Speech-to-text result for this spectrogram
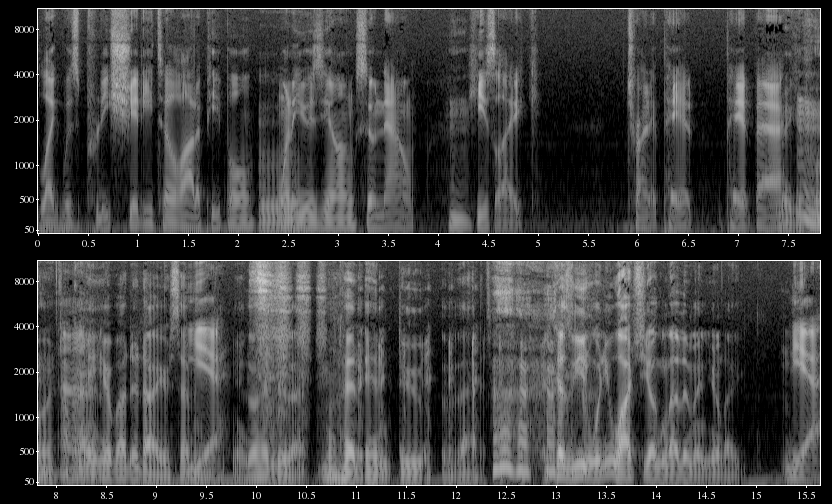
like was pretty shitty to a lot of people when Mm. he was young, so now Hmm. he's like trying to pay it pay it back. Make it for it. okay. Okay, you're about to die. You're 70. Yeah. Go ahead and do that. Go ahead and do that. Because you, when you watch Young Letterman, you're like, Yeah.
